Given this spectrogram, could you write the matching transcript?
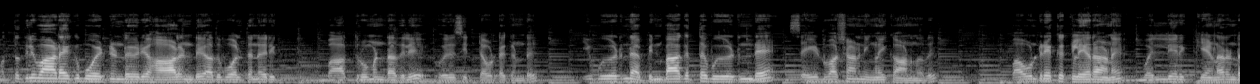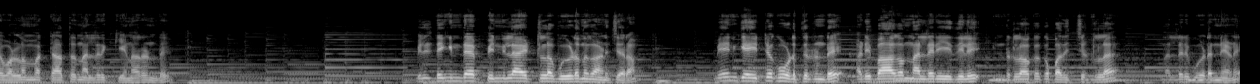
മൊത്തത്തിൽ വാടകയ്ക്ക് പോയിട്ടുണ്ട് ഒരു ഹാളുണ്ട് അതുപോലെ തന്നെ ഒരു ബാത്റൂം ഉണ്ട് അതിൽ ഒരു സിറ്റ് ഔട്ടൊക്കെ ഉണ്ട്. ഈ വീടിന്റെ പിൻഭാഗത്തെ വീടിന്റെ സൈഡ് വാഷാണ് നിങ്ങൾ ഈ കാണുന്നത് ബൗണ്ടറിയൊക്കെ ക്ലിയർ ആണ്. വലിയൊരു കിണറുണ്ട്. വെള്ളം പറ്റാത്ത നല്ലൊരു കിണറുണ്ട്. ബിൽഡിങ്ങിന്റെ പിന്നിലായിട്ടുള്ള വീടൊന്ന് കാണിച്ചു തരാം. മെയിൻ ഗേറ്റ് ഒക്കെ കൊടുത്തിട്ടുണ്ട്. അടിഭാഗം നല്ല രീതിയിൽ ഇന്റർലോക്കൊക്കെ പതിച്ചിട്ടുള്ള നല്ലൊരു വീട് തന്നെയാണ്.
